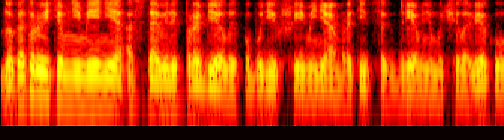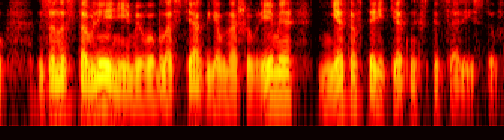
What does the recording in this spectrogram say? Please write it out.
но которые, тем не менее, оставили пробелы, побудившие меня обратиться к древнему человеку за наставлениями в областях, где в наше время нет авторитетных специалистов.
